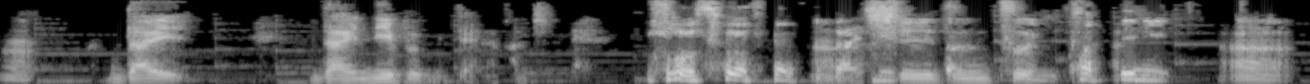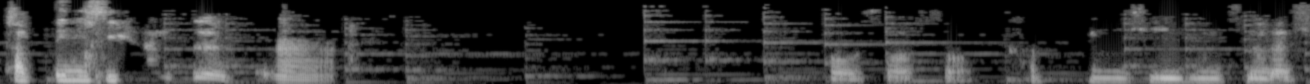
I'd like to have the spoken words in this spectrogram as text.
うん。第、第2部みたいな感じで。そうそうそう。うシーズン2みたい勝手に、な。勝手にシーズン2。うん。うん。そうそうそう。勝手にシーズン2だし。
